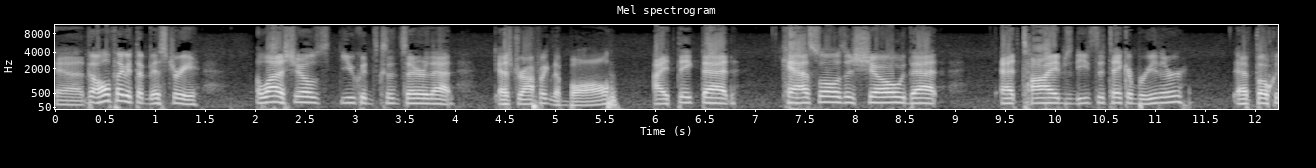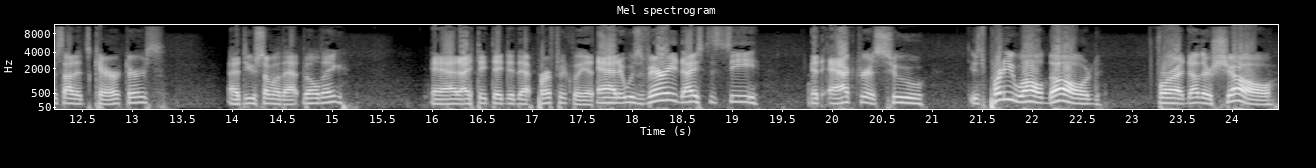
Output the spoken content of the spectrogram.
And the whole thing with the mystery, a lot of shows you could consider that as dropping the ball. I think that Castle is a show that at times needs to take a breather and focus on its characters and do some of that building. And I think they did that perfectly. And it was very nice to see an actress who is pretty well known for another show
